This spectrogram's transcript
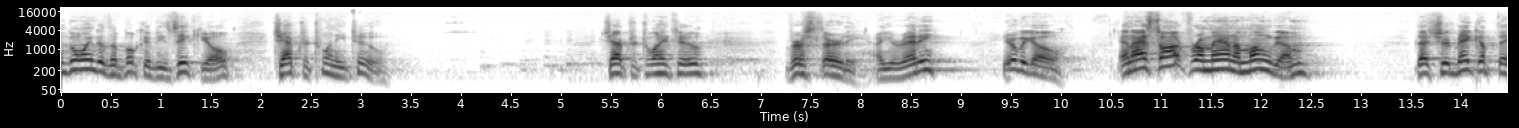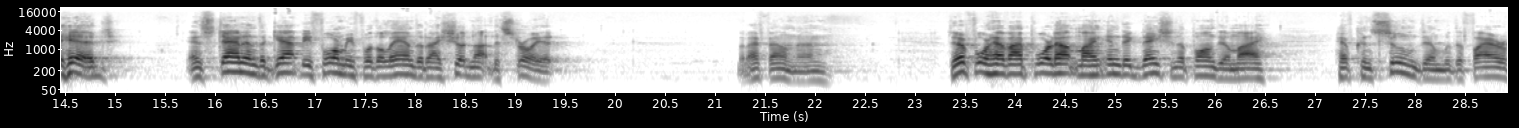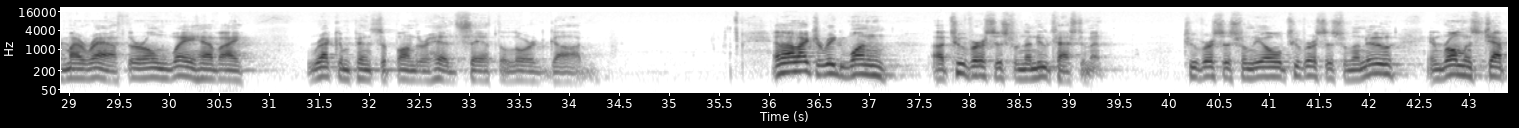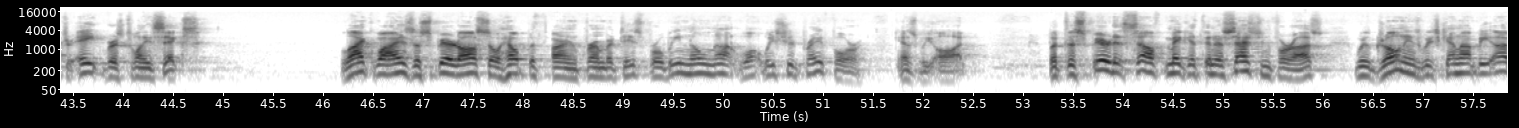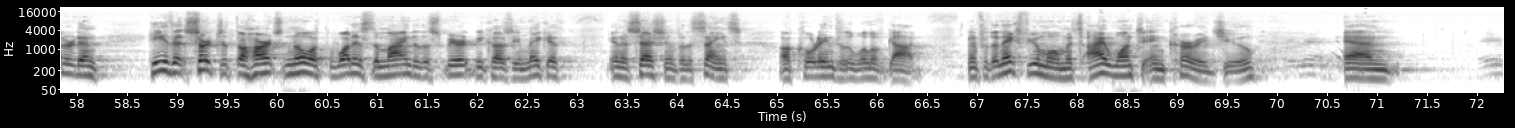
I'm going to the book of Ezekiel, chapter 22. chapter 22, verse 30. Are you ready? Here we go. And I sought for a man among them that should make up the hedge and stand in the gap before me for the land that I should not destroy it. But I found none. Therefore have I poured out mine indignation upon them. I have consumed them with the fire of my wrath. Their own way have I recompensed upon their heads, saith the Lord God. And I like to read one, uh, two verses from the New Testament. Two verses from the Old, two verses from the New. In Romans chapter 8, verse 26. Likewise, the Spirit also helpeth our infirmities, for we know not what we should pray for as we ought. But the Spirit itself maketh intercession for us with groanings which cannot be uttered. And he that searcheth the hearts knoweth what is the mind of the Spirit, because he maketh intercession for the saints according to the will of God. And for the next few moments, I want to encourage you and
